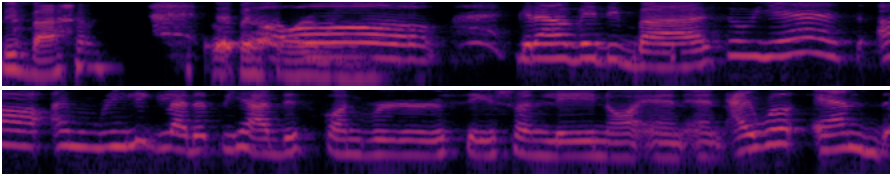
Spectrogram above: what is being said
Di ba? Open forum. Grabe, 'di ba? So yes, uh, I'm really glad that we had this conversation, Lay, no? And and I will end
